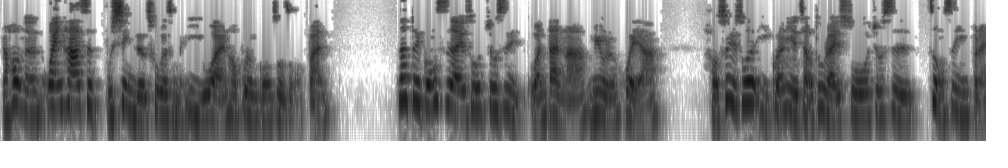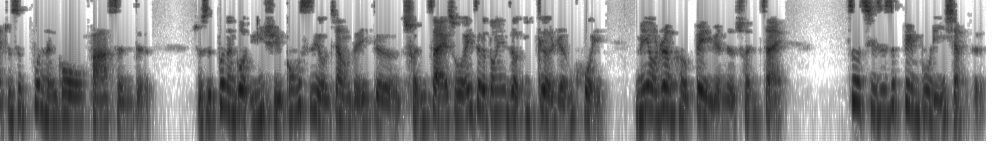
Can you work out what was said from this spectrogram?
然后呢，万一他是不幸的出了什么意外，然后不能工作怎么办？那对公司来说就是完蛋啦，没有人会啊。好，所以说以管理的角度来说，就是这种事情本来就是不能够发生的，就是不能够允许公司有这样的一个存在，说哎，这个东西只有一个人会，没有任何备援的存在。这其实是并不理想的，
